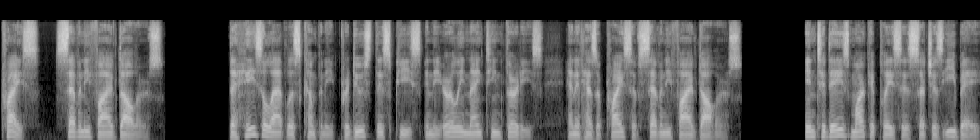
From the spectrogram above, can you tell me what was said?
Price, $75. The Hazel Atlas Company produced this piece in the early 1930s, and it has a price of $75. In today's marketplaces such as eBay,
